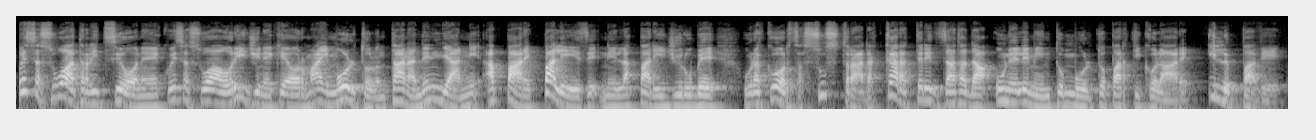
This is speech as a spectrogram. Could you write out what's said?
Questa sua tradizione, questa sua origine che è ormai molto lontana negli anni, appare palese nella Parigi-Roubaix, una corsa su strada caratterizzata da un elemento molto particolare, il pavé.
